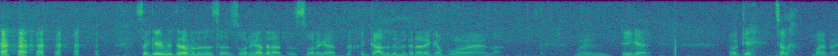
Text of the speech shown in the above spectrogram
सगळे मित्र बोलत असतात स्वर्गात राहतो स्वर्गात. कालच मित्र एका पोहायला? मग ठीक आहे. ओके चला बाय बाय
